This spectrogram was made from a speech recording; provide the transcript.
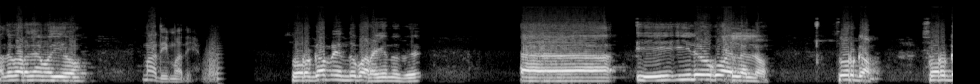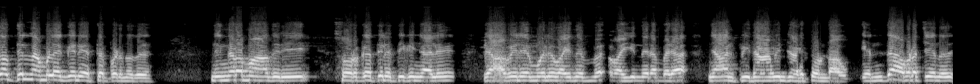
അത് പറഞ്ഞാൽ മതിയോ? മതി മതി. സ്വർഗം എന്ന് പറയുന്നത് ഈ ഈ ലോകം അല്ലല്ലോ. സ്വർഗം സ്വർഗത്തിൽ നമ്മൾ എങ്ങനെ എത്തപ്പെടുന്നത്? നിങ്ങളുടെ മാതിരി സ്വർഗത്തിൽ എത്തിക്കഴിഞ്ഞാൽ രാവിലെ മുതൽ വൈകുന്നേരം വരെ ഞാൻ പിതാവിന്റെ അടുത്തുണ്ടാവും. എന്താ അവിടെ ചെയ്യുന്നത്?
